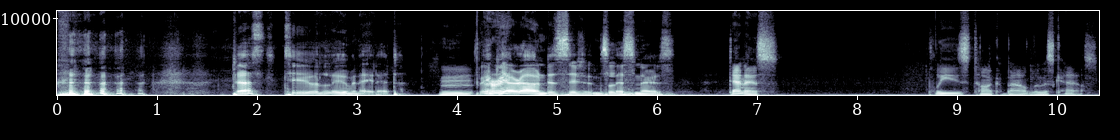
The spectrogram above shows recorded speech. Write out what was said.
Just to illuminate it. Mm, Make right. your own decisions, listeners. Dennis, please talk about Lewis Cass.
